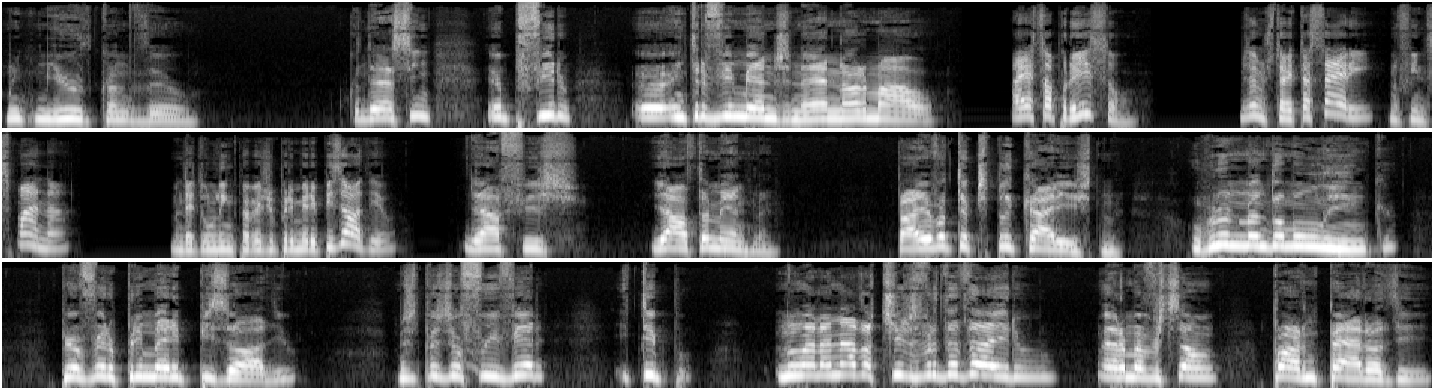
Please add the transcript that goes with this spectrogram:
muito miúdo quando deu. Quando é assim, eu prefiro uh, intervir menos, não é? Normal. Ah, é só por isso? Mas eu mostrei-te a série, no fim de semana. Mandei-te um link para ver o primeiro episódio. Já fiz. Já altamente, mano. Pá, eu vou ter que explicar isto. O Bruno mandou-me um link para eu ver o primeiro episódio, mas depois eu fui ver e tipo, não era nada o Cheers verdadeiro. Era uma versão porn parody.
